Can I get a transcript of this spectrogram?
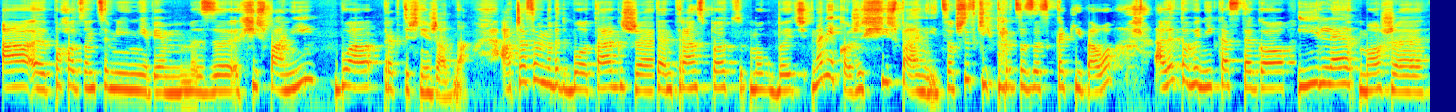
a e, pochodzącymi, nie wiem, z Hiszpanii była praktycznie żadna. A czasem nawet było tak, że ten transport mógł być na niekorzyść Hiszpanii, co wszystkich bardzo zaskakiwało, ale to wynika z tego, ile może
